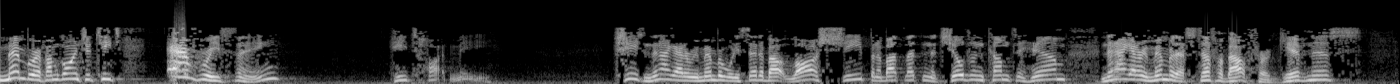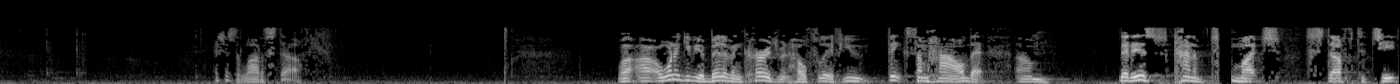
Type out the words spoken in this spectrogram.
remember if I'm going to teach everything he taught me. Jeez, and then I got to remember what he said about lost sheep and about letting the children come to him. And then I got to remember that stuff about forgiveness. That's just a lot of stuff. Well, I, I want to give you a bit of encouragement, hopefully, if you think somehow that um, that is kind of too much stuff to teach,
